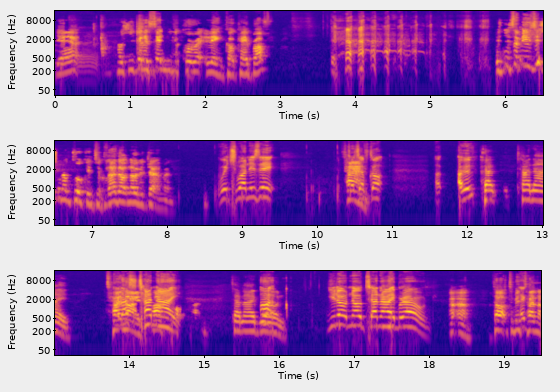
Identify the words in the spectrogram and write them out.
Yeah. So she's gonna send you the correct link, okay, bruv? Is this a musician I'm talking to? Because I don't know the gentleman. Which one is it? Because I've got. Uh, who? Ta- Tanai. Tanai. that's Tanai. Oh, Tanai Brown. You don't know Tanai Brown? Uh-uh. Talk to me Tanai.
